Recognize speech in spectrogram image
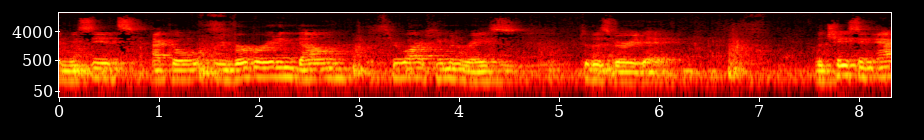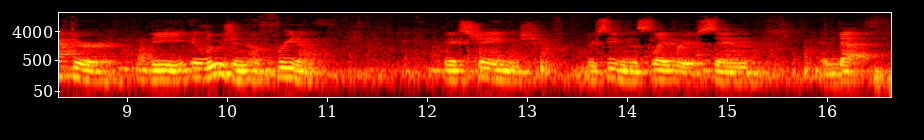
And we see its echo reverberating down through our human race to this very day. The chasing after the illusion of freedom, in exchange, receiving the slavery of sin and death.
